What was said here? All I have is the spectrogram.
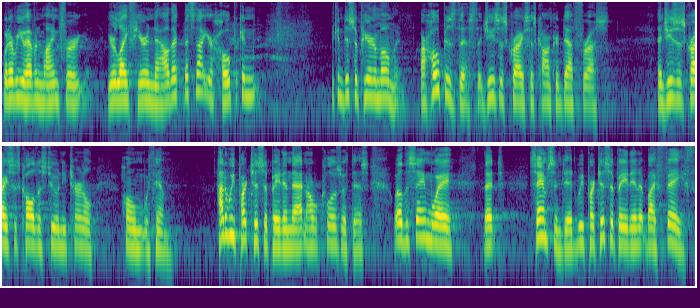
whatever you have in mind for your life here and now. That, that's not your hope. It can, it can disappear in a moment. Our hope is this that Jesus Christ has conquered death for us. And Jesus Christ has called us to an eternal home with Him. How do we participate in that? And I'll close with this. Well, the same way that Samson did, we participate in it by faith.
